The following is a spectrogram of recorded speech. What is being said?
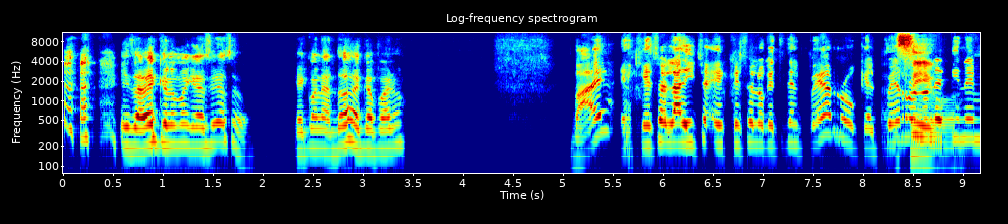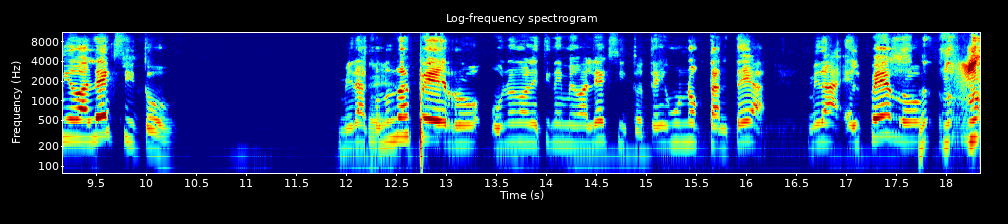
¿Y sabes qué es lo más gracioso? Que con las dos acaparó. Vaya, es que eso es la dicha, es que eso es lo que tiene el perro, que el perro Sí, no le bo. tiene miedo al éxito. Mira, Sí. cuando uno es perro, uno no le tiene miedo al éxito, entonces uno tantea. Mira, el perro, No, no, no,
